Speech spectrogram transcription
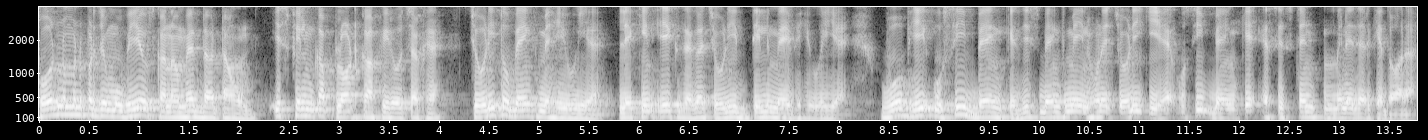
फोर नंबर पर जो मूवी है, उसका नाम है द टाउन। इस फ़िल्म का प्लॉट काफ़ी रोचक है। चोरी तो बैंक में ही हुई है, लेकिन एक जगह चोरी दिल में भी हुई है। वो भी उसी बैंक के, जिस बैंक में इन्होंने चोरी की है, उसी बैंक के असिस्टेंट मैनेजर के द्वारा।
